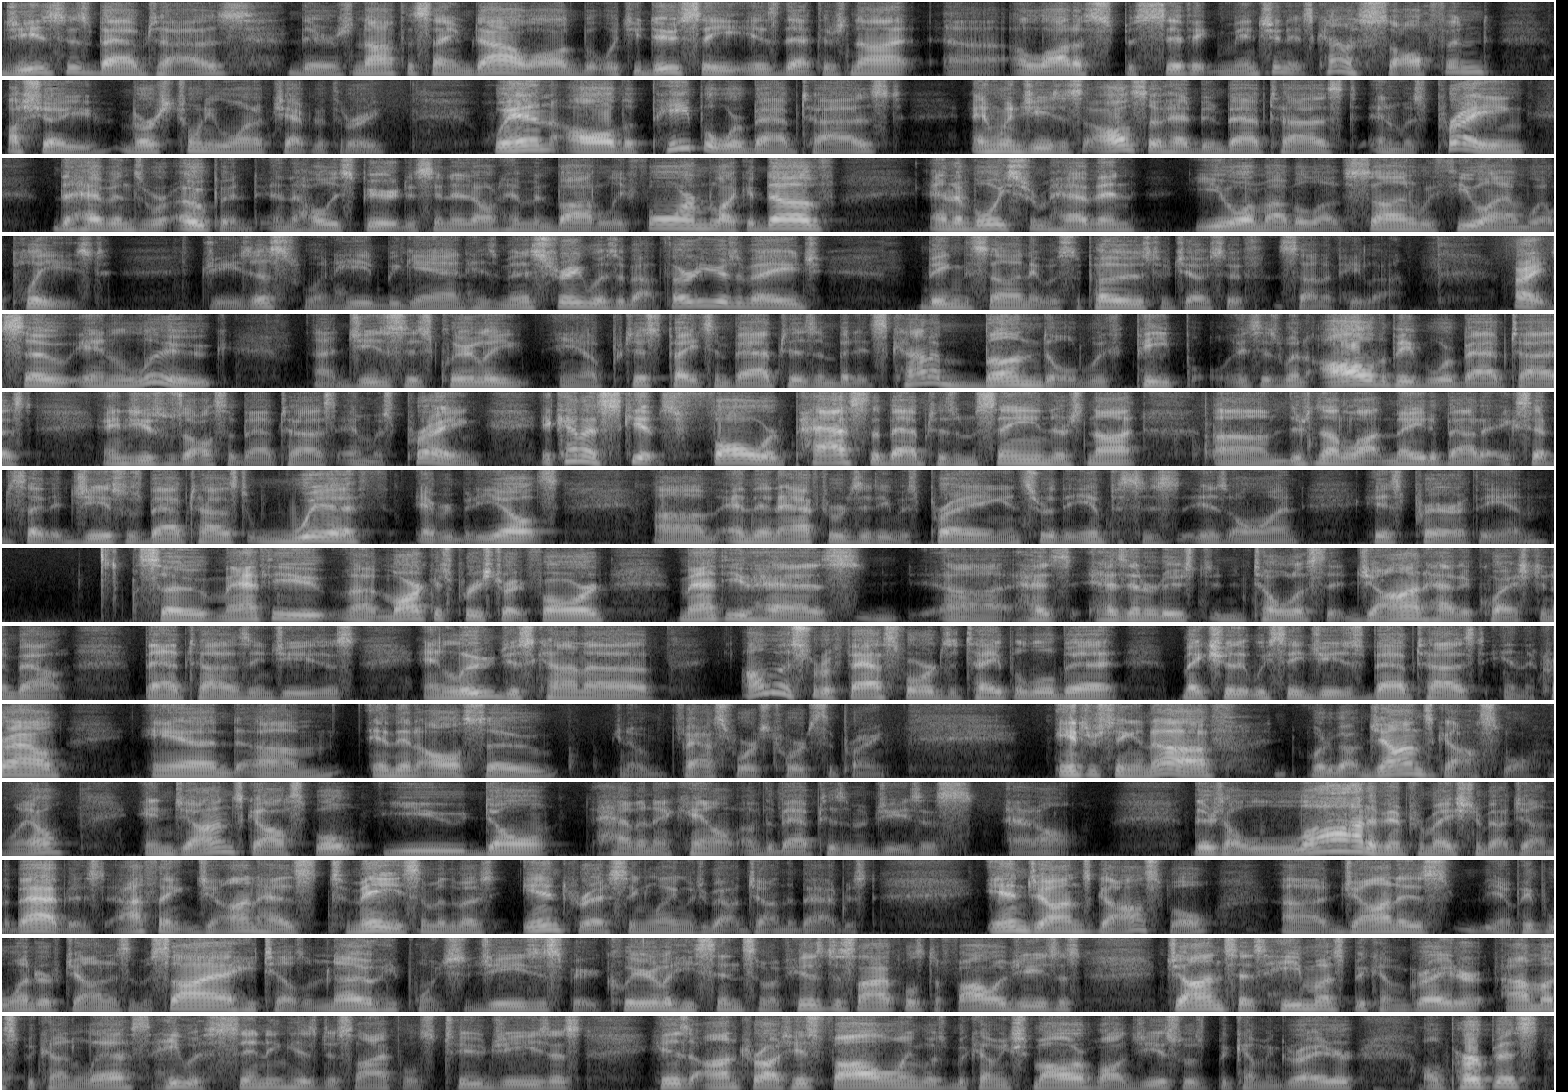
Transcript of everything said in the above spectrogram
Jesus is baptized. There's not the same dialogue, but what you do see is that there's not uh, a lot of specific mention. It's kind of softened. I'll show you. Verse 21 of chapter 3. When all the people were baptized, and when Jesus also had been baptized and was praying, the heavens were opened, and the Holy Spirit descended on him in bodily form like a dove, and a voice from heaven, You are my beloved Son, with you I am well pleased. Jesus, when he began his ministry, was about 30 years of age, being the son, it was supposed, of Joseph, son of Heli. All right, so in Luke, uh, Jesus is clearly, you know, participates in baptism, but it's kind of bundled with people. It says when all the people were baptized, and Jesus was also baptized and was praying. It kind of skips forward past the baptism scene. There's not, um, there's not a lot made about it except to say that Jesus was baptized with everybody else, um, and then afterwards that he was praying, and sort of the emphasis is on his prayer at the end. So Matthew, uh, Mark is pretty straightforward. Matthew has uh, has has introduced and told us that John had a question about baptizing Jesus, and Luke just kind of almost sort of fast forwards the tape a little bit, make sure that we see Jesus baptized in the crowd, and um, and then also you know fast forwards towards the praying. Interesting enough, what about John's gospel? Well, in John's gospel, you don't have an account of the baptism of Jesus at all there's a lot of information about John the Baptist. I think John has, to me, some of the most interesting language about John the Baptist. In John's gospel, uh, John is, you know, people wonder if John is the Messiah. He tells them no. He points to Jesus very clearly. He sends some of his disciples to follow Jesus. John says he must become greater. I must become less. He was sending his disciples to Jesus. His entourage, his following was becoming smaller while Jesus was becoming greater on purpose.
